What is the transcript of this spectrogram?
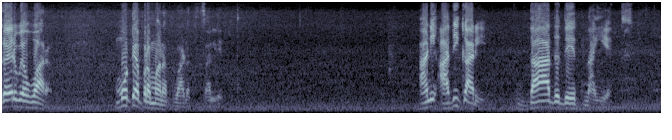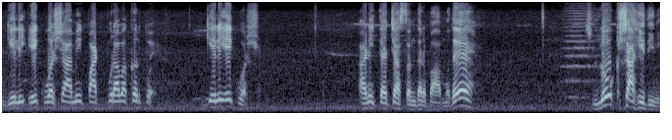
गैरव्यवहार मोठ्या प्रमाणात वाढत चालले. आणि अधिकारी दाद देत नाहीयेत. गेली एक वर्ष आम्ही पाठपुरावा करतोय. गेली एक वर्ष. आणि त्याच्या संदर्भामध्ये लोकशाही दिनी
